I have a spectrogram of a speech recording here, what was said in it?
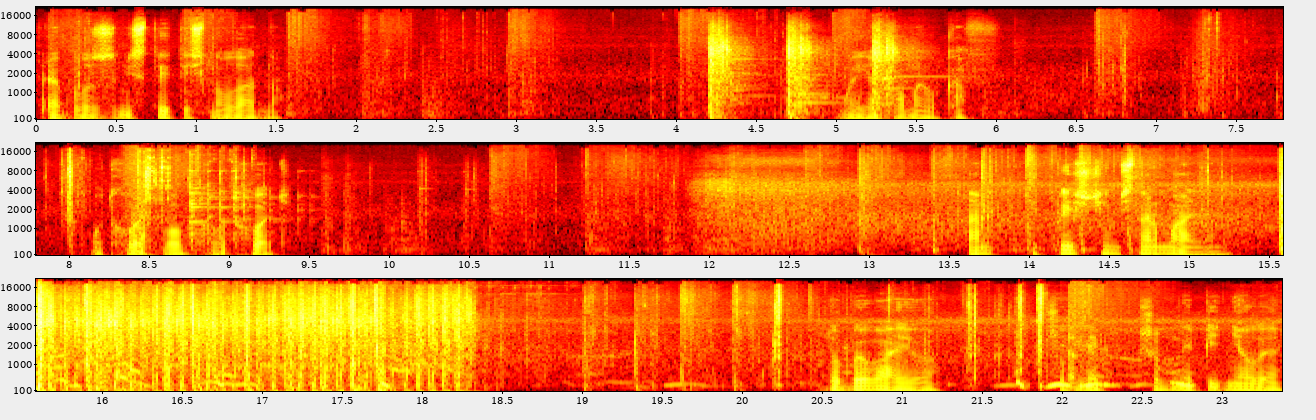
Треба було зміститись, ну ладно. Моя помилка. Отходь, Вовка, отходь. Там типи з чимось нормальним. Добивай його. Щоб не, щоб не підняли.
